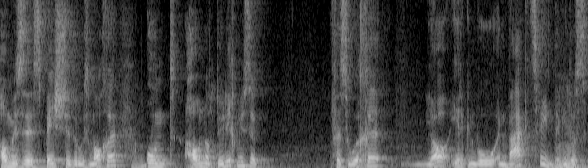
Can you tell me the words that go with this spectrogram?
musste das Beste daraus machen mhm. und habe natürlich müssen versuchen, ja, irgendwo einen Weg zu finden, mhm. wie, das,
